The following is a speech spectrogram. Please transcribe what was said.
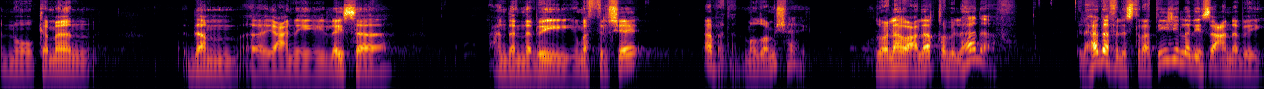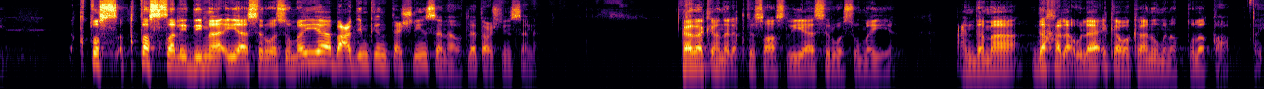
إنه كمان دم آه، يعني ليس عند النبي يمثل شيء ابدا. الموضوع مش هيك. الموضوع له علاقة بالهدف الهدف الاستراتيجي الذي سعى النبي. اقتص اقتص لدماء ياسر وسمية بعد يمكن 20 سنة أو 23 سنة. هذا كان الاقتصاص لياسر وسمية عندما دخل أولئك وكانوا من الطلقاء. طيب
